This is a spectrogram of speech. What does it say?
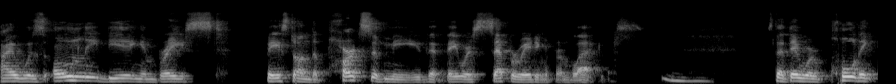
I was only being embraced based on the parts of me that they were separating from Blackness. Mm-hmm. So that they were holding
